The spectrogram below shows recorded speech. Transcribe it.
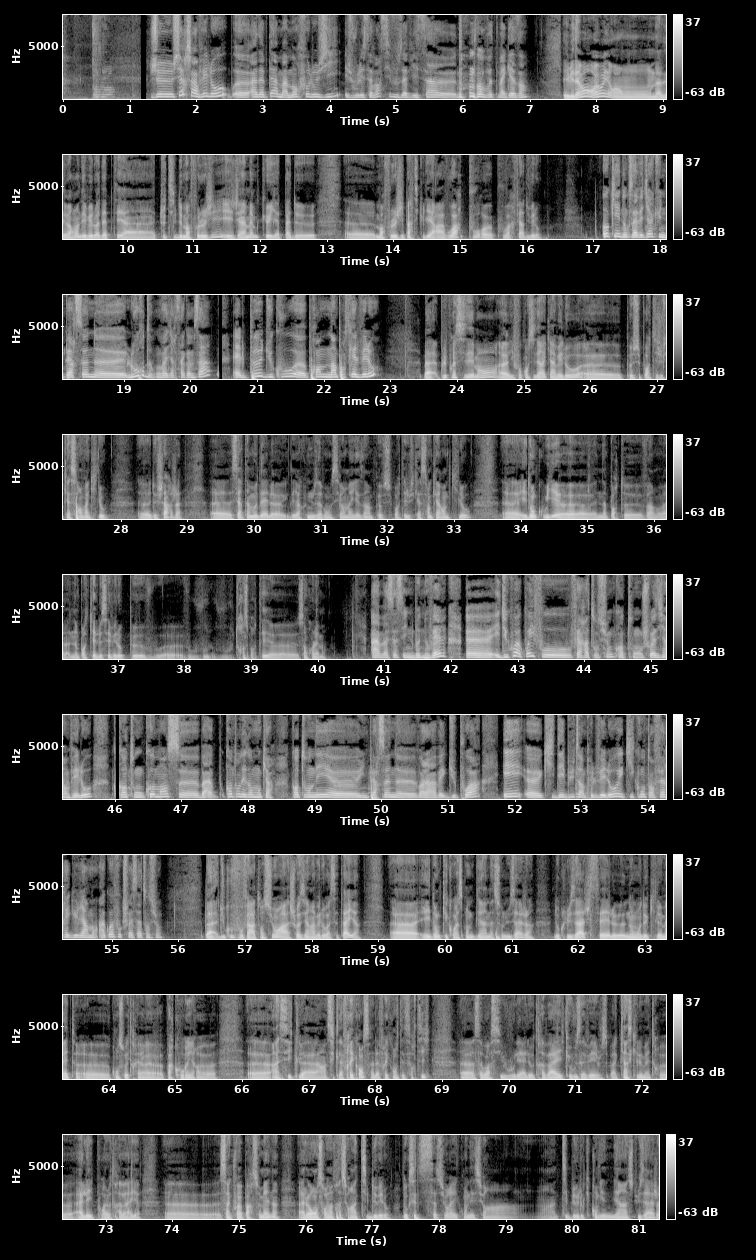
Bonjour. Je cherche un vélo euh, adapté à ma morphologie et je voulais savoir si vous aviez ça euh, dans, dans votre magasin. Évidemment, ouais, ouais, on a vraiment des vélos adaptés à tout type de morphologie et je dirais même qu'il n'y a pas de euh, morphologie particulière à avoir pour euh, pouvoir faire du vélo. Ok, donc ça veut dire qu'une personne euh, lourde, on va dire ça comme ça, elle peut du coup euh, prendre n'importe quel vélo? Bah, plus précisément, euh, il faut considérer qu'un vélo peut supporter jusqu'à 120 kg de charge. Certains modèles, d'ailleurs que nous avons aussi en magasin, peuvent supporter jusqu'à 140 kg. Et donc oui, n'importe, quel de ces vélos peut vous, transporter sans problème. Ah bah ça c'est une bonne nouvelle. Euh, et du coup à quoi il faut faire attention quand on choisit un vélo, quand on commence, euh, bah, quand on est dans mon cas, quand on est euh, une personne euh, voilà avec du poids et qui débute un peu le vélo et qui compte en faire régulièrement. À quoi faut que je fasse attention? Bah, du coup, il faut faire attention à choisir un vélo à sa taille euh, et donc qui corresponde bien à son usage. Donc l'usage, c'est le nombre de kilomètres euh, qu'on souhaiterait euh, parcourir, euh, euh, ainsi que la, ainsi que la fréquence, la fréquence des sorties. Euh, savoir si vous voulez aller au travail et que vous avez, je sais pas, 15 kilomètres aller pour aller au travail 5 fois par semaine, alors on s'orienterait sur un type de vélo. Donc c'est s'assurer qu'on est sur un un type de vélo qui convienne bien à cet usage,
